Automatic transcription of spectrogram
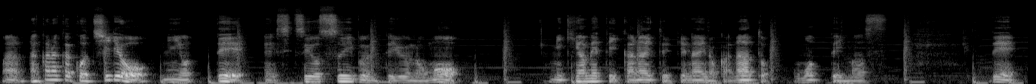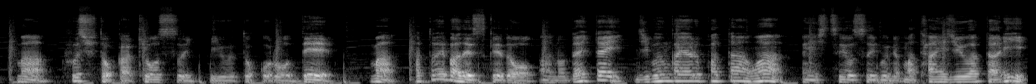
まあ、なかなかこう治療によって、え必要水分っていうのも見極めていかないといけないのかなと思っています。で、まあ、浮腫とか胸水っていうところで、まあ、例えばですけど、あの、大体自分がやるパターンは、えー必要水分量、まあ、体重あたり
